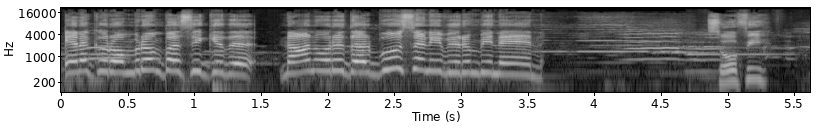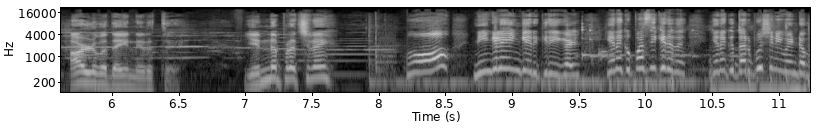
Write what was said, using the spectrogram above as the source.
எனக்கு ரொம்ப ரொம்ப பசிக்குது. நான் ஒரு தர்பூசணி விரும்பினேன். சோஃபி அழுவதை நிறுத்து. என்ன பிரச்சனை? ஓ நீங்களே இங்க இருக்கிறீர்கள். எனக்கு பசிக்கிறது. எனக்கு தர்பூசணி வேண்டும்.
